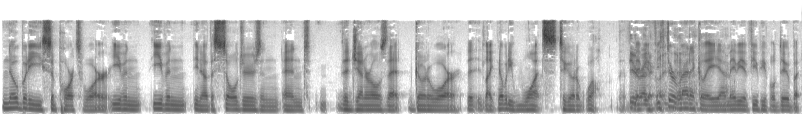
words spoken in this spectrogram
nobody supports war. Even even you know the soldiers and and the generals that go to war. Like nobody wants to go to well. Theoretically, maybe, theoretically, yeah. maybe a few people do, but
